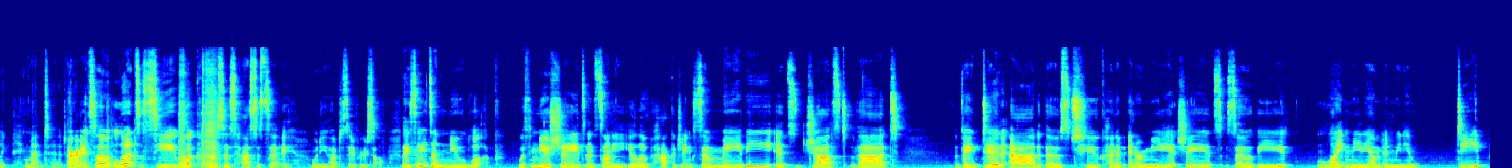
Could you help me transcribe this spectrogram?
like pigmented. All right, so let's see what Kosas has to say. What do you have to say for yourself? They say it's a new look with new shades and sunny yellow packaging. So maybe it's just that they did add those two kind of intermediate shades. So the light medium and medium deep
